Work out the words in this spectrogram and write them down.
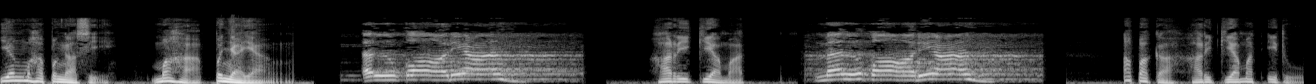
yang Maha Pengasih, Maha Penyayang. Al-Qari'ah. Hari Kiamat. Mal-Qari'ah. Apakah hari kiamat itu?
